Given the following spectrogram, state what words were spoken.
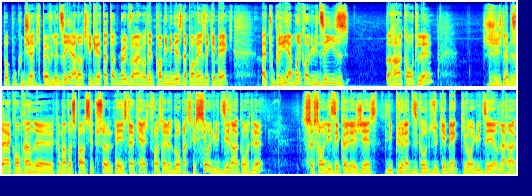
pas beaucoup de gens qui peuvent le dire. Alors, est-ce que Greta Thunberg veut rencontrer le premier ministre de la province de Québec à tout prix, à moins qu'on lui dise rencontre-le? J'ai de la misère à comprendre le- comment va se passer tout ça. là. Mais c'est un piège pour François Legault parce que si on lui dit rencontre-le, ce sont les écologistes les plus radicaux du Québec qui vont lui dire, la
